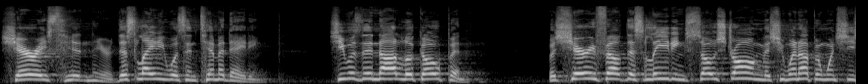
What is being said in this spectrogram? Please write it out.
Sherry's sitting here. This lady was intimidating. She was did not look open. But Sherry felt this leading so strong that she went up and when she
